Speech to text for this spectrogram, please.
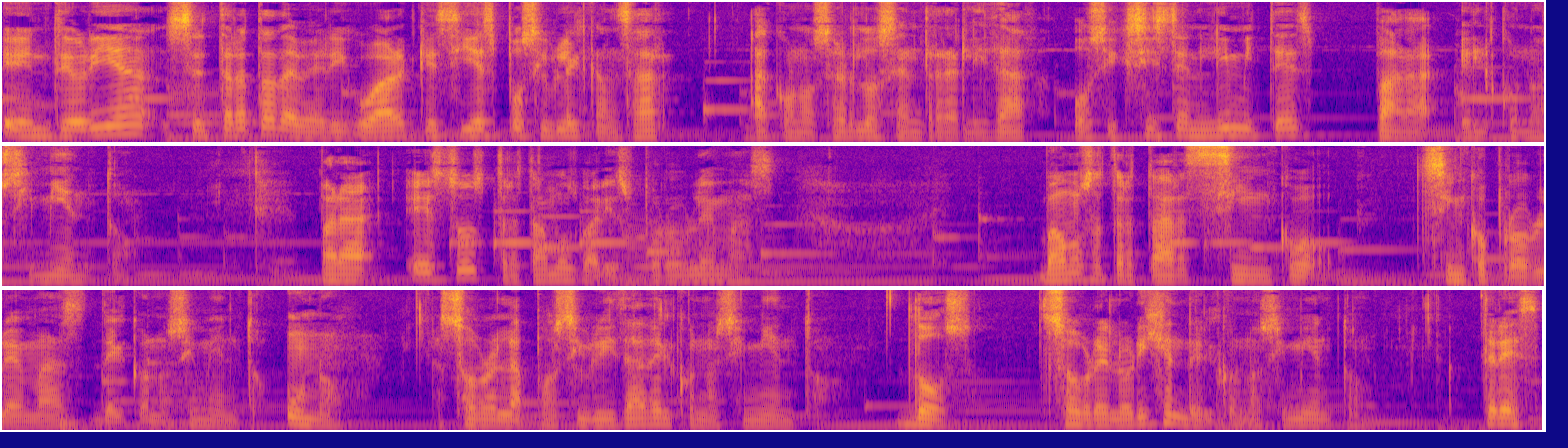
en teoría se trata de averiguar que si es posible alcanzar a conocerlos en realidad o si existen límites para el conocimiento. Para estos tratamos varios problemas. Vamos a tratar cinco, cinco problemas del conocimiento. 1. Sobre la posibilidad del conocimiento. 2 sobre el origen del conocimiento. 3.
